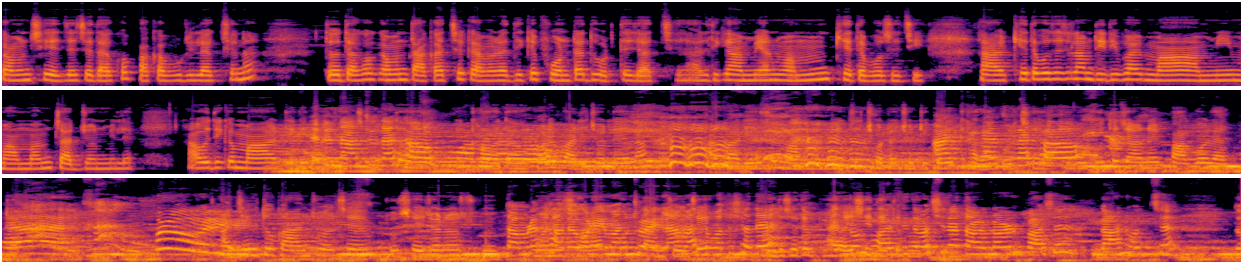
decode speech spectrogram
কেমন সেজেছে দেখো, পাকা বুড়ি লাগছে না। তো দেখো কেমন তাকাচ্ছে ক্যামেরার দিকে ফোনটা ধরতে যাচ্ছে। আর এদিকে আমি আর মাম্মাম খেতে বসেছি। আর খেতে বসেছিলাম দিদিভাই মা আমি মাম্মাম চারজন মিলে। আর ওইদিকে মা আর দিদিভাই। খাওয়া দাওয়া করে বাড়ি চলে এলাম। আর বাড়ি এসে মাম্মাম হচ্ছে ছোটাছুটি করে খেলা করছে। ও তো জানোই পাগল একটা। আর যেহেতু গান চলছে তো সেই জন্য মানে সারাক্ষণ গান চলছে। তোমাদের সাথে ভয়েসই দিতে পারছি না তার কারণ পাশে গান হচ্ছে। তো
